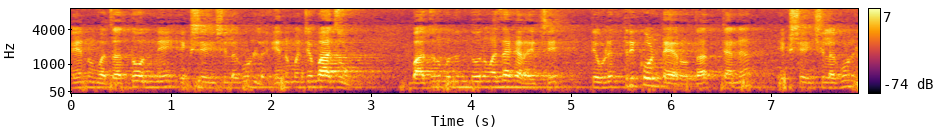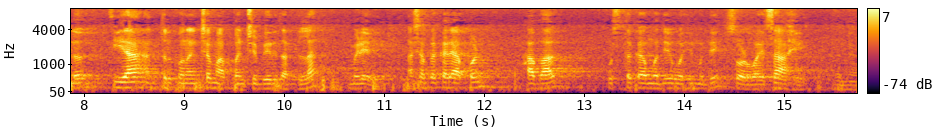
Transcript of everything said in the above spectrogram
एन वजा दोनने एकशे ऐंशीला गुणलं. एन म्हणजे बाजू. बाजूंमधून दोन वजा करायचे. तेवढे त्रिकोण तयार होतात. त्यानं एकशे ऐंशीला गुणलं की या आंतरकोनांच्या मापांची बेरीज आपल्याला मिळेल. अशा प्रकारे आपण हा भाग पुस्तकामध्ये वहीमध्ये सोडवायचा आहे. धन्यवाद.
